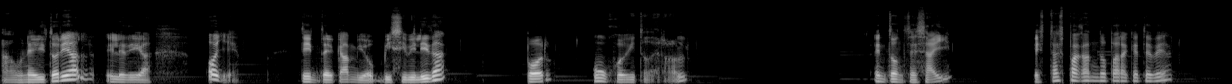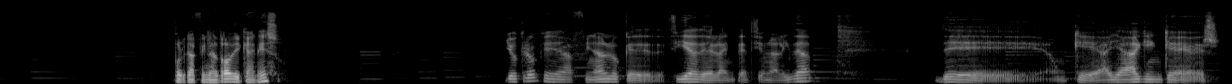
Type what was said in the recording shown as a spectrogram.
a un editorial y le diga, oye, te intercambio visibilidad por un jueguito de rol. Entonces ahí, ¿estás pagando para que te vean? Porque al final radica en eso. Yo creo que al final lo que decía de la intencionalidad de aunque haya alguien que es,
